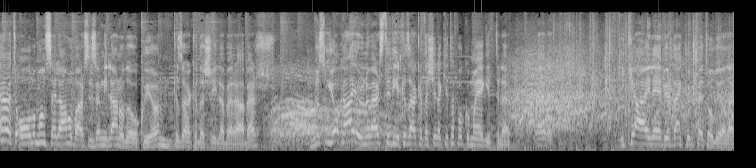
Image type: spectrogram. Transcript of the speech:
Evet oğlumun selamı var size. Milano'da okuyor kız arkadaşıyla beraber. Nasıl? Yok hayır üniversite değil kız arkadaşıyla kitap okumaya gittiler. Evet. İki aileye birden külfet oluyorlar.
